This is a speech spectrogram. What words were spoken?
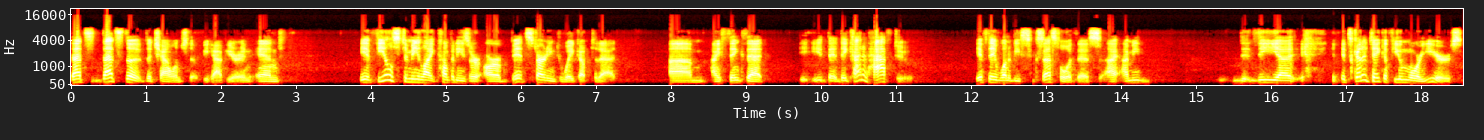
That's that's the the challenge that we have here, and and it feels to me like companies are, are a bit starting to wake up to that. Um, I think that it, they, they kind of have to if they want to be successful with this. I, I mean, the, the uh, it's going to take a few more years,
